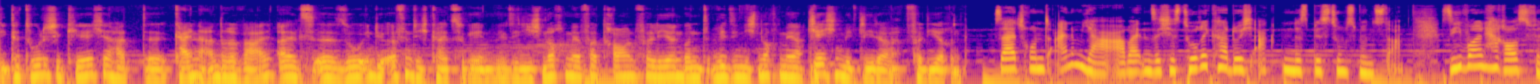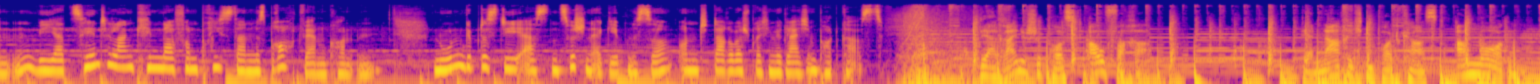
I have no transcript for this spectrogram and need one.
Die katholische Kirche hat äh, keine andere Wahl, als äh, so in die Öffentlichkeit zu gehen. Will sie nicht noch mehr Vertrauen verlieren und will sie nicht noch mehr Kirchenmitglieder verlieren. Seit rund einem Jahr arbeiten sich Historiker durch Akten des Bistums Münster. Sie wollen herausfinden, wie jahrzehntelang Kinder von Priestern missbraucht werden konnten. Nun gibt es die ersten Zwischenergebnisse und darüber sprechen wir gleich im Podcast. Der Rheinische Post Aufwacher. Der Nachrichtenpodcast am Morgen.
